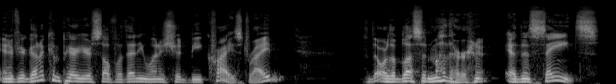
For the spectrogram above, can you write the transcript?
And if you're going to compare yourself with anyone, it should be Christ, right? Or the Blessed Mother and the saints.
